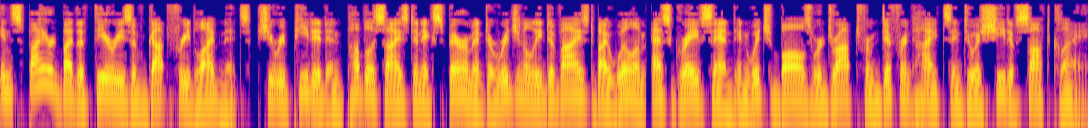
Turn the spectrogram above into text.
Inspired by the theories of Gottfried Leibniz, she repeated and publicized an experiment originally devised by Willem 's Gravesande in which balls were dropped from different heights into a sheet of soft clay.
